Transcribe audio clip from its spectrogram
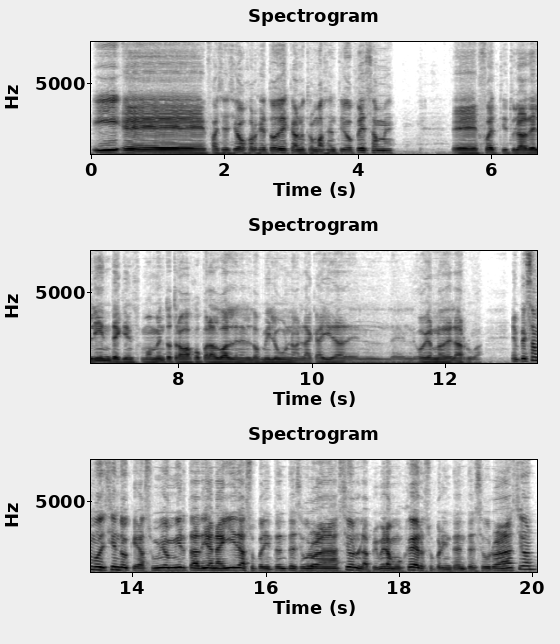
Y eh, falleció Jorge Todesca, nuestro más sentido pésame. Eh, fue titular del INDE, que en su momento trabajó para Dualde en el 2001, en la caída del, gobierno de la Rúa. Empezamos diciendo que asumió Mirta Diana Guida, Superintendente de Seguro de la Nación, la primera mujer Superintendente de Seguro de la Nación.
